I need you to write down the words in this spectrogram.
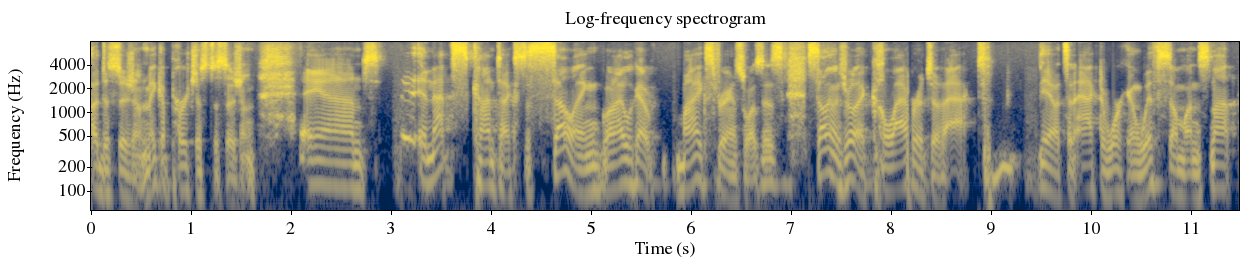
a decision, make a purchase decision. And in that context, selling, when I look at my experience was, is selling was really a collaborative act. You know, it's an act of working with someone. It's not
